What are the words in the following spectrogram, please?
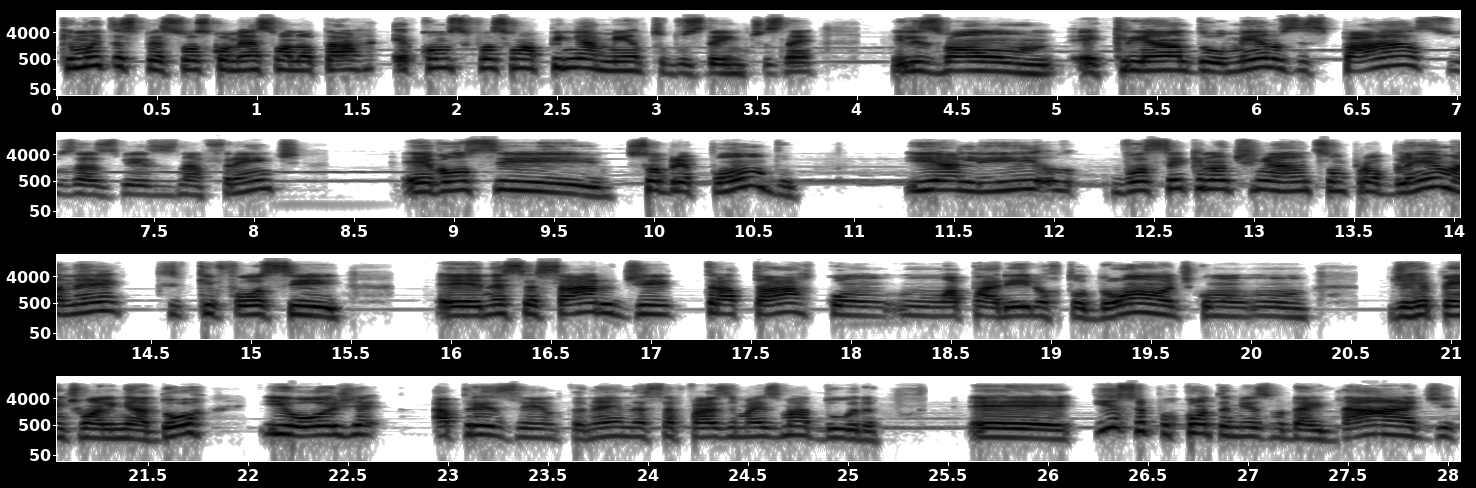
que muitas pessoas começam a notar é como se fosse um apinhamento dos dentes, né? Eles vão é, criando menos espaços, às vezes, na frente, é, vão se sobrepondo, e ali você que não tinha antes um problema, né, que, que fosse é, necessário de tratar com um aparelho ortodôntico, um, de repente um alinhador, e hoje apresenta, né, nessa fase mais madura. É, isso é por conta mesmo da idade?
